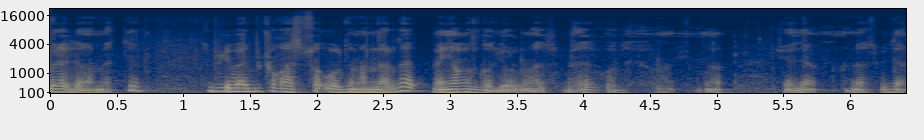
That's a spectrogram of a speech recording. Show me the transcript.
böyle devam etti. Tabii ben birçok hasta o zamanlarda ben yalnız kalıyordum az. Biraz orada şeyde nasıl bir de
